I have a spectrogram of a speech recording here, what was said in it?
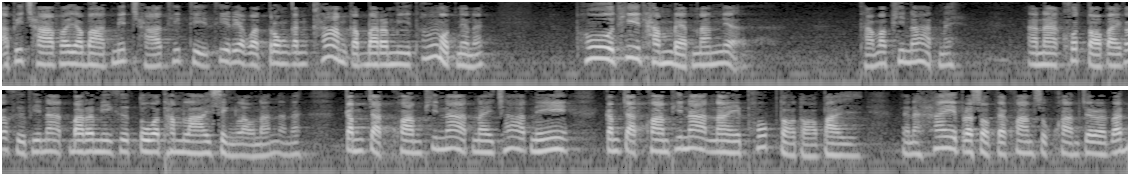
อภิชาพยาบาทมิจฉาทิฏฐิที่เรียกว่าตรงกันข้ามกับบารมีทั้งหมดเนี่ยนะผู้ที่ทำแบบนั้นเนี่ยถามว่าพินาศไหมอนาคตต่อไปก็คือพินาศบารมีคือตัวทำลายสิ่งเหล่านั้นนะกำจัดความพินาศในชาตินี้กำจัดความพินาศในภพต่อต่อไป นะให้ประสบแต่ความสุขความเจริญนั้น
